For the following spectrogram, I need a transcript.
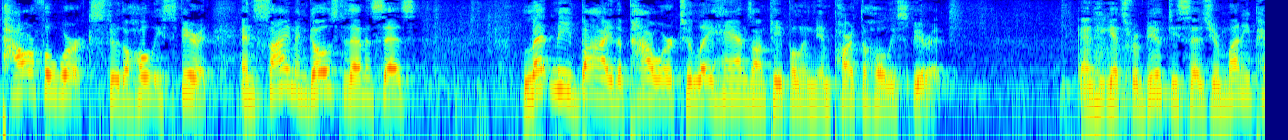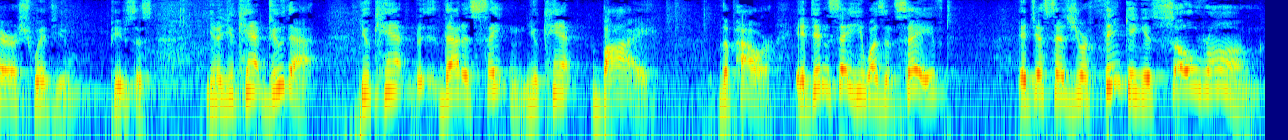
powerful works through the Holy Spirit. And Simon goes to them and says, Let me buy the power to lay hands on people and impart the Holy Spirit. And he gets rebuked. He says, Your money perish with you. Peter says, You know, you can't do that. You can't, that is Satan. You can't buy the power. It didn't say he wasn't saved. It just says your thinking is so wrong.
